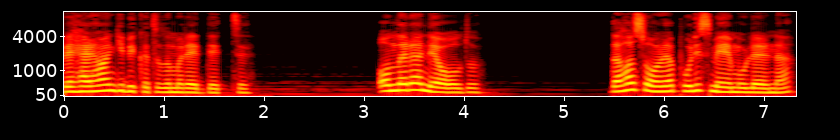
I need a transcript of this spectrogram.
ve herhangi bir katılımı reddetti. Onlara ne oldu? Daha sonra polis memurlarına,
